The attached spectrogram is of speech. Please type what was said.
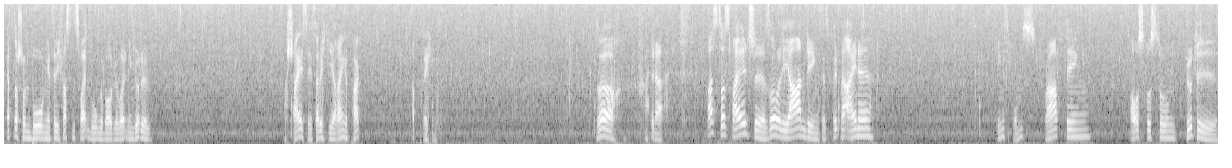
Ich hab doch schon einen Bogen. Jetzt hätte ich fast einen zweiten Bogen gebaut. Wir wollten den Gürtel... Ach scheiße, jetzt habe ich die hier reingepackt. Abbrechen. So. Alter. Fast das Falsche. So, Lian-Dings. Jetzt fehlt mir eine... Dingsbums. Crafting. Ausrüstung. Gürtel.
